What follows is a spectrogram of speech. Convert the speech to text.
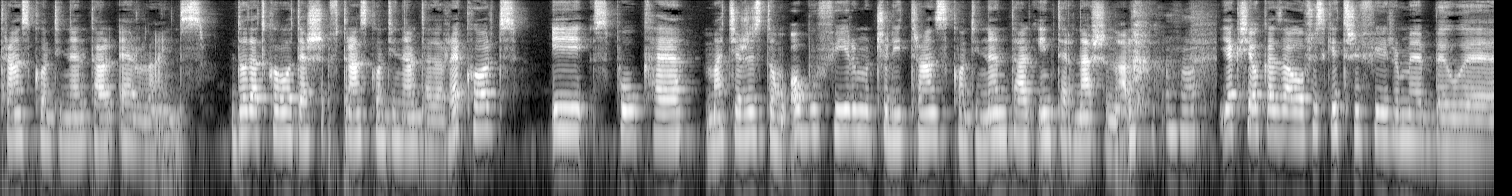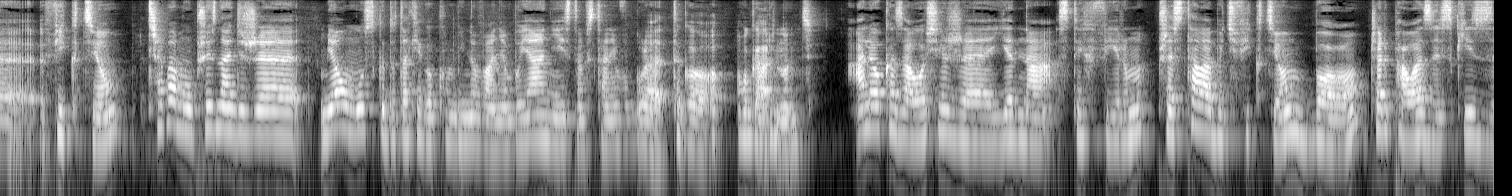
Transcontinental Airlines. Dodatkowo też w Transcontinental Records i spółkę macierzystą obu firm, czyli Transcontinental International. Mhm. Jak się okazało, wszystkie trzy firmy były fikcją, trzeba mu przyznać, że miał mózg do takiego kombinowania, bo ja nie jestem w stanie w ogóle tego ogarnąć. Ale okazało się, że jedna z tych firm przestała być fikcją, bo czerpała zyski z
